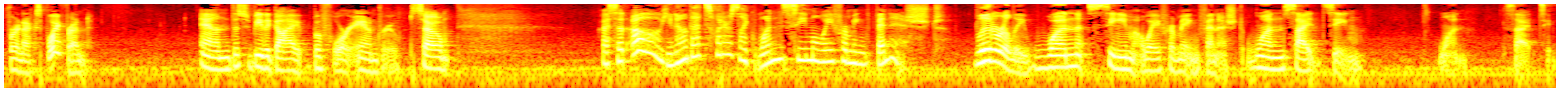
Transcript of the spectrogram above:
for an ex boyfriend. And this would be the guy before Andrew. So I said, Oh, you know, that sweater's like one seam away from being finished. Literally, one seam away from being finished. One side seam. One side seam.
